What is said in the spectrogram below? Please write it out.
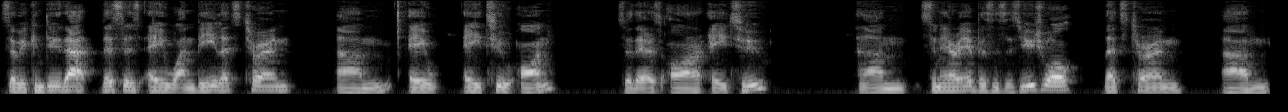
So we can do that. This is A1B. Let's turn um, A, A2 on. So there's our A2 um, scenario, business as usual. Let's turn um,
